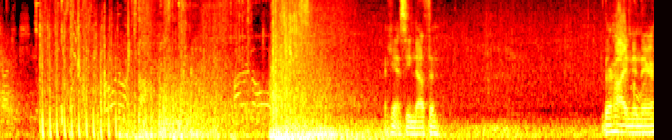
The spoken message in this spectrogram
Charging shield. Throwing Arc Star. Fire in the hole. I can't see nothing. They're hiding in there.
